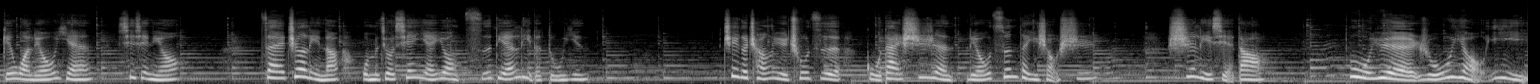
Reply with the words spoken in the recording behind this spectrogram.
给我留言，谢谢你哦。在这里呢，我们就先沿用词典里的读音。这个成语出自古代诗人刘遵的一首诗。诗里写道：“步月如有意，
